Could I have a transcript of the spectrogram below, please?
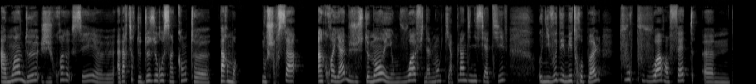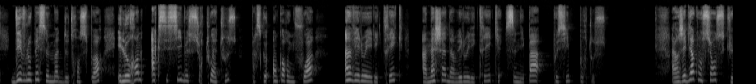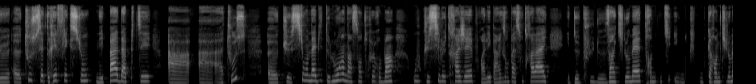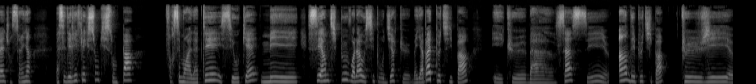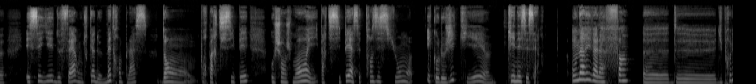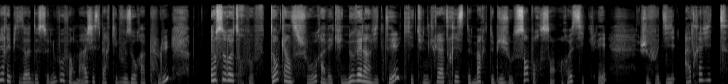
à moins de, je crois que c'est à partir de 2,50 euros par mois. Donc je trouve ça incroyable justement et on voit finalement qu'il y a plein d'initiatives au niveau des métropoles pour pouvoir en fait développer ce mode de transport et le rendre accessible surtout à tous parce que encore une fois un vélo électrique un achat d'un vélo électrique ce n'est pas possible pour tous. Alors j'ai bien conscience que toute cette réflexion n'est pas adaptée à, à tous que si on habite loin d'un centre urbain ou que si le trajet pour aller par exemple à son travail est de plus de 20 km, 30, 40 km, j'en sais rien, bah, c'est des réflexions qui sont pas forcément adaptées et c'est ok, mais c'est un petit peu voilà aussi pour dire que bah, il n'y a pas de petits pas et que bah ça c'est un des petits pas que j'ai essayé de faire, en tout cas de mettre en place dans, pour participer au changement et participer à cette transition écologique qui est, qui est nécessaire. On arrive à la fin de, du premier épisode de ce nouveau format. J'espère qu'il vous aura plu. On se retrouve dans 15 jours avec une nouvelle invitée qui est une créatrice de marque de bijoux 100% recyclés. Je vous dis à très vite.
